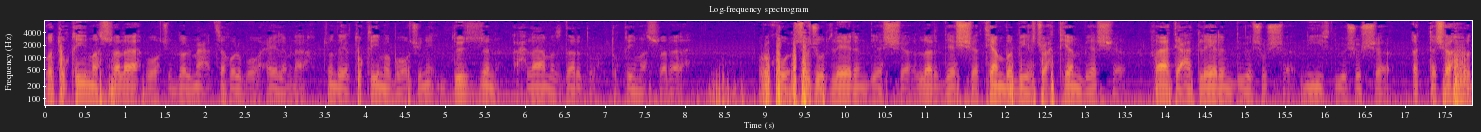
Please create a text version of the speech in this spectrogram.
وتقيم الصلاة بوشن دول مع تسهل بو علم ناخ تون ديل تقيم بوشن دزن أحلام زدردو تقيم الصلاة ركوع سجود ليرن ديش لر ديش تيم بيش تيم بيش فاتحة ليرن ديوشوش نيس ديوشوش التشهد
